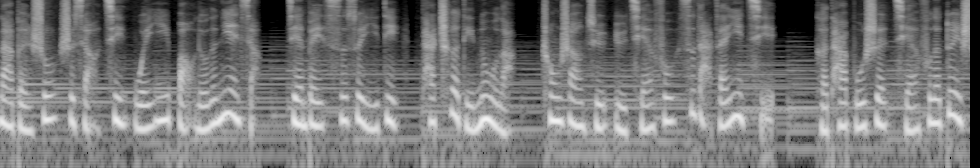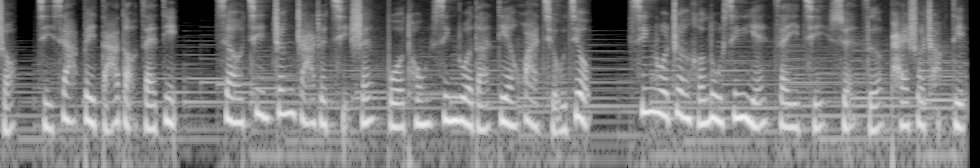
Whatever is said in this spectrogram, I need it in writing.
那本书是小静唯一保留的念想，见被撕碎一地，他彻底怒了，冲上去与前夫厮打在一起。可他不是前夫的对手，几下被打倒在地。小静挣扎着起身，拨通心若的电话求救。心若正和陆星言在一起选择拍摄场地，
